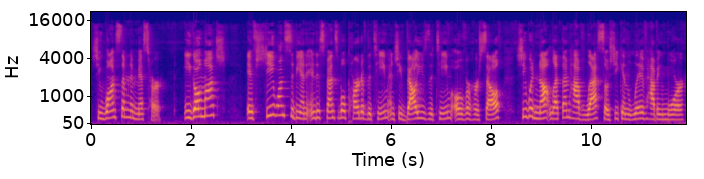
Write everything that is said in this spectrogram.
She wants them to miss her. Ego much? If she wants to be an indispensable part of the team and she values the team over herself, she would not let them have less so she can live having more,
